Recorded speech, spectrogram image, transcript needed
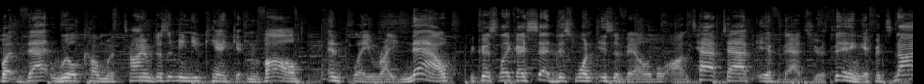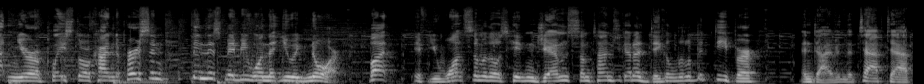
but that will come with time. Doesn't mean you can't get involved and play right now, because like I said, this one is available on TapTap if that's your thing. If it's not and you're a Play Store kind of person, then this may be one that you ignore. But if you want some of those hidden gems, sometimes you gotta dig a little bit deeper and dive into TapTap.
